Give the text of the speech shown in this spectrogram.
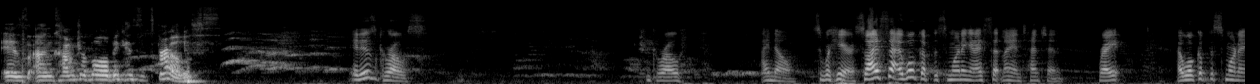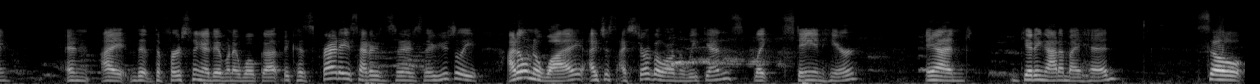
is uncomfortable because it's gross. It is gross. Growth. I know. So we're here. So I said I woke up this morning and I set my intention, right? I woke up this morning and I the, the first thing I did when I woke up because Friday, Saturday, Sundays they're usually I don't know why. I just I struggle on the weekends, like staying here and getting out of my head. So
